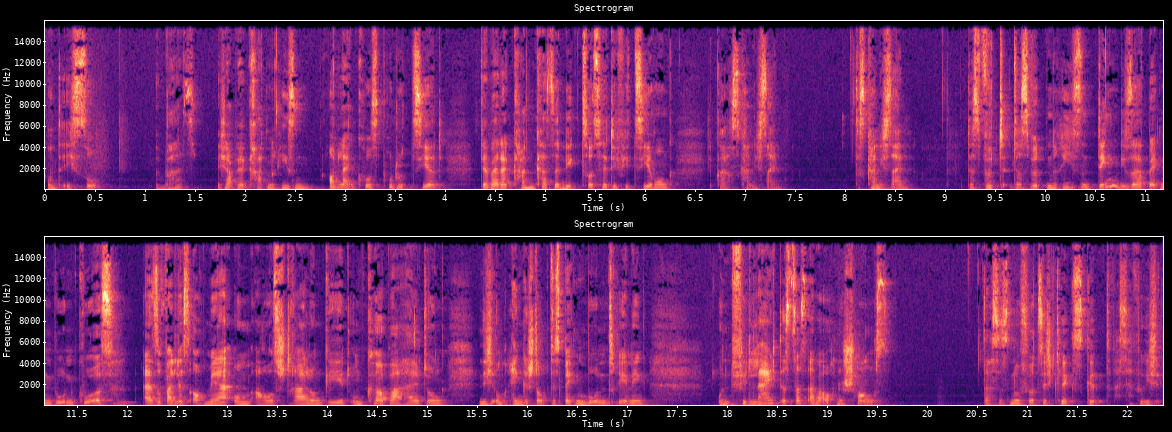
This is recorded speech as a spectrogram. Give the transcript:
Und ich so, was? Ich habe ja gerade einen riesen Online-Kurs produziert, der bei der Krankenkasse liegt zur Zertifizierung. Das kann nicht sein. Das kann nicht sein. Das wird, das wird ein Riesending, dieser Beckenbodenkurs. Also, weil es auch mehr um Ausstrahlung geht, um Körperhaltung, nicht um eingestaubtes Beckenbodentraining. Und vielleicht ist das aber auch eine Chance, dass es nur 40 Klicks gibt, was ja wirklich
